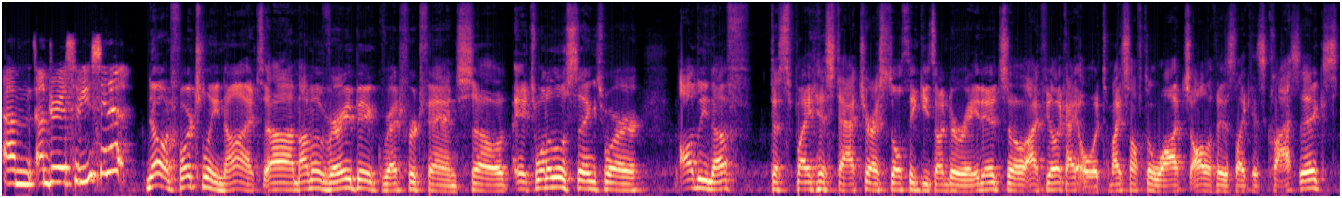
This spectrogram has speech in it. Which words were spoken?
Um, Andreas, have you seen it? No, unfortunately not. Um, I'm a very big Redford fan, so it's one of those things where, oddly enough, despite his stature, I still think he's underrated. So I feel like I owe it to myself to watch all of his like his classics.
